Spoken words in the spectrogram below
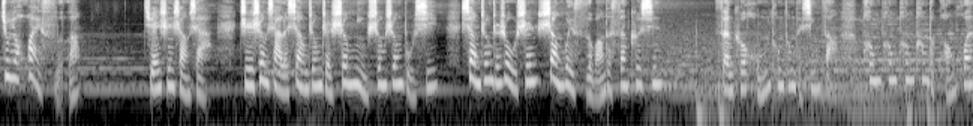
就要坏死了。全身上下只剩下了象征着生命生生不息、象征着肉身尚未死亡的三颗心。三颗红彤彤的心脏，砰砰砰砰的狂欢，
